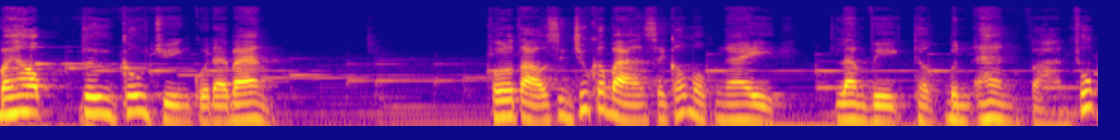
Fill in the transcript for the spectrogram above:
bài học từ câu chuyện của đại Bang phòng đào tạo xin chúc các bạn sẽ có một ngày làm việc thật bình an và hạnh phúc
